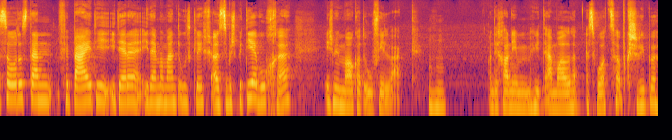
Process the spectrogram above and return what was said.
so, dass dann für beide in, der, in dem Moment ausgeglichen... Also zum Beispiel diese Woche ist mein Mann gerade auch viel weg. Mhm. Und ich habe ihm heute auch mal ein WhatsApp geschrieben,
